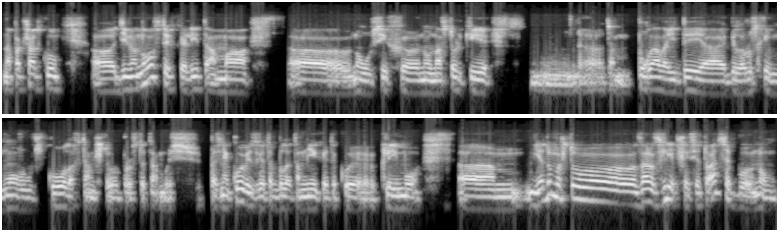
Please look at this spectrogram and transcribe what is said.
на пачатку э, 90-х калі там у ну усіх ну настолькі там пугала ідэя беларускай мовы ў школах там что просто там вось пазняковец гэта было там нейкае такое клеймо. Я думаю что зараз лепшая сітуацыя бо ну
